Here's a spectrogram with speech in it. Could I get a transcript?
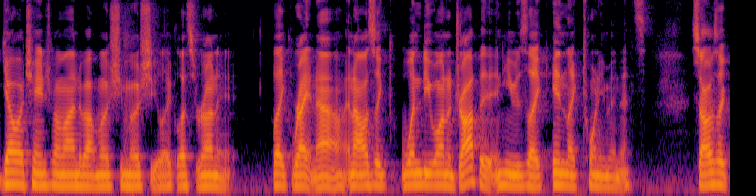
Yo, I changed my mind about Moshi Moshi. Like, let's run it, like, right now. And I was like, When do you want to drop it? And he was like, In like 20 minutes. So I was like,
